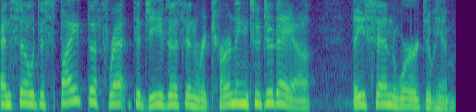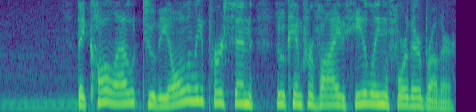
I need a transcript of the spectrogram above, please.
And so, despite the threat to Jesus in returning to Judea, they send word to him. They call out to the only person who can provide healing for their brother.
